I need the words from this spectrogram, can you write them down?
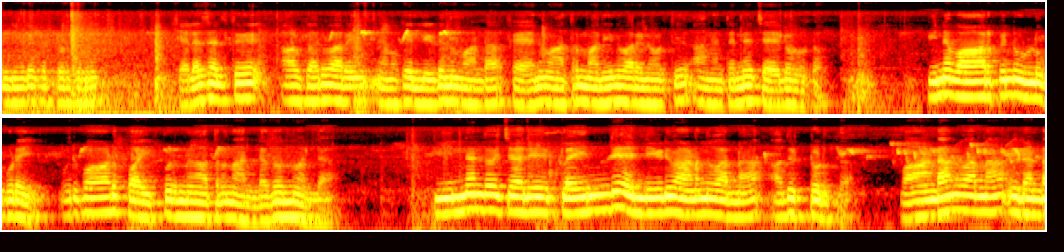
എൽ ഇ ഡി ഒക്കെ ഇട്ട് ചില സ്ഥലത്ത് ആൾക്കാർ പറയും നമുക്ക് എൽ ഇ ഡി ഒന്നും വേണ്ട. ഫാന് മാത്രം മതി എന്ന് പറയുന്നിടത്ത് അങ്ങനെ തന്നെ ചെയ്യലുള്ളൂ കേട്ടോ പിന്നെ വാർപ്പിന്റെ ഉള്ളിൽ കൂടെ ഒരുപാട് പൈപ്പ് ഇടുന്നത് അത്ര നല്ലതൊന്നുമല്ല പിന്നെന്താ വെച്ചാൽ ക്ലൈന്റ് എൽ ഇ ഡി വേണമെന്ന് പറഞ്ഞാൽ അത് ഇട്ട് കൊടുക്കുക. വേണ്ടാന്ന് പറഞ്ഞാൽ ഇടണ്ട.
